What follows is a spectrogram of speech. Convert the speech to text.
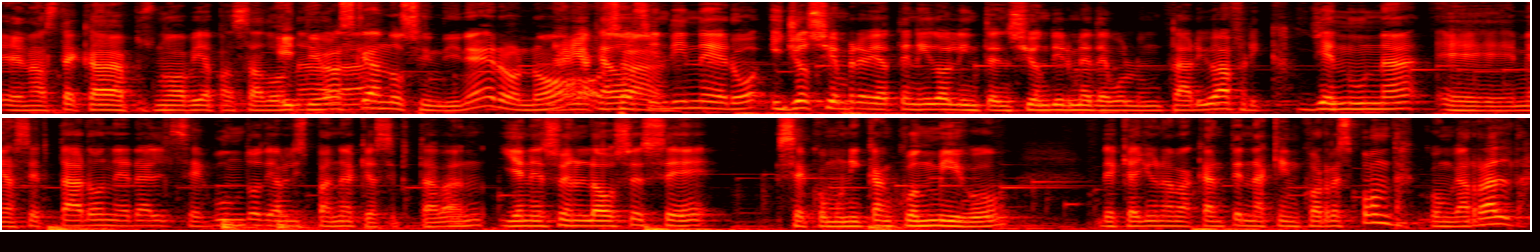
En Azteca, pues no había pasado Y nada. te ibas quedando sin dinero, ¿no? Me había O quedado sea, sin dinero y yo siempre había tenido la intención de irme de voluntario a África. Y en una eh, me aceptaron, era el segundo de habla hispana que aceptaban. Y en eso en la OCC se comunican conmigo de que hay una vacante en a quien corresponda, con Garralda.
